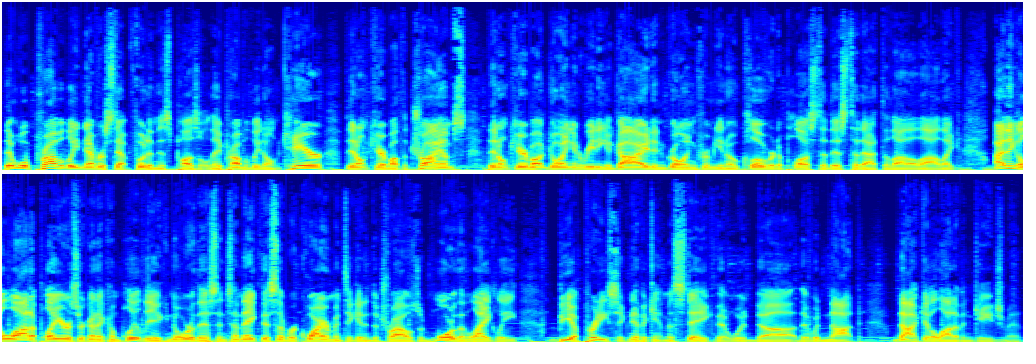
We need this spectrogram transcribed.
that will probably never step foot in this puzzle. They probably don't care. They don't care about the triumphs. They don't care about going and reading a guide and growing from, you know, clover to plus to this to that to la la la. Like, I think a lot of players are going to completely ignore this, and to make this a requirement to get into trials would more than likely be a pretty significant mistake that would uh, that would not not get a lot of engagement.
